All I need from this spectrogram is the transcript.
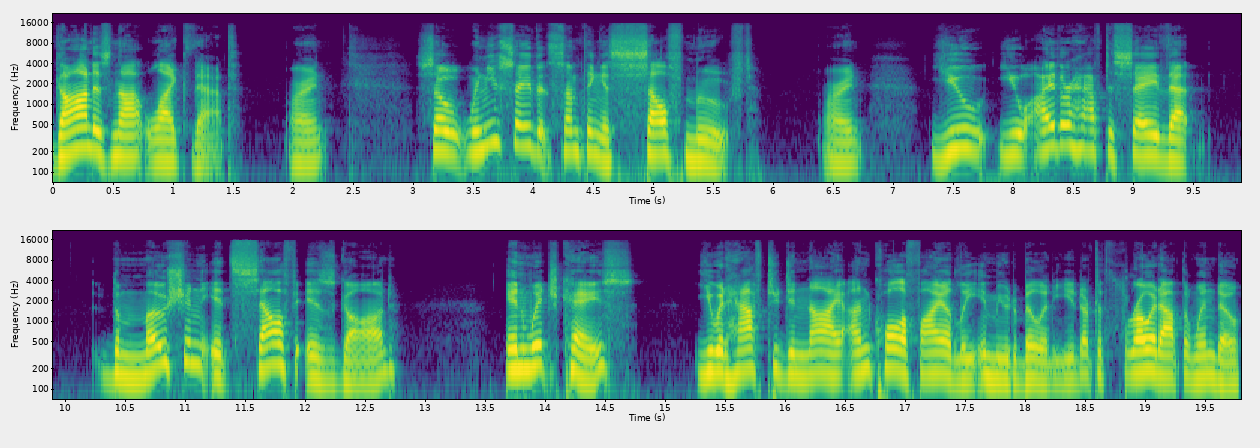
God is not like that, all right? So when you say that something is self-moved, all right, you you either have to say that the motion itself is God, in which case you would have to deny unqualifiedly immutability. You'd have to throw it out the window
